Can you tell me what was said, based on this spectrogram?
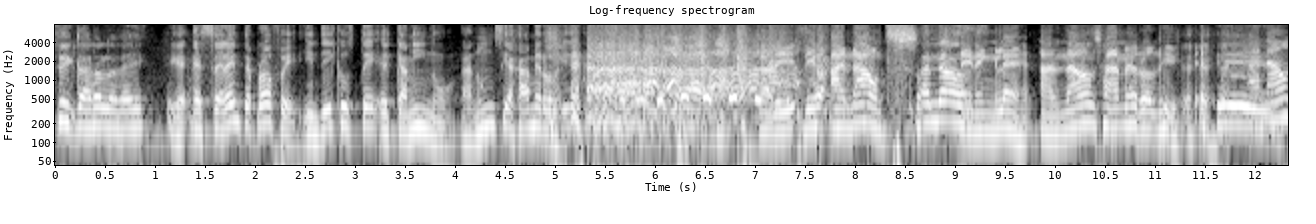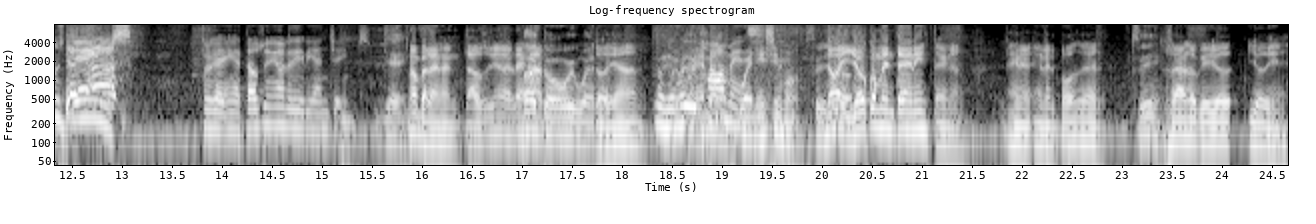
Sí, claro, lo leí. Dije, Excelente, profe. Indique usted el camino. Anuncia James Rodríguez. Dijo announce, Announce. en inglés. Announce James Rodríguez. Y- Announce James. Porque en Estados Unidos le dirían James. No, pero en Estados Unidos él es No, muy bueno. Todavía- No, Bueno, buenísimo. Sí. No, y yo comenté en Instagram, en el, en el post de él. Sí. ¿Tú sabes lo que yo, yo dije?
